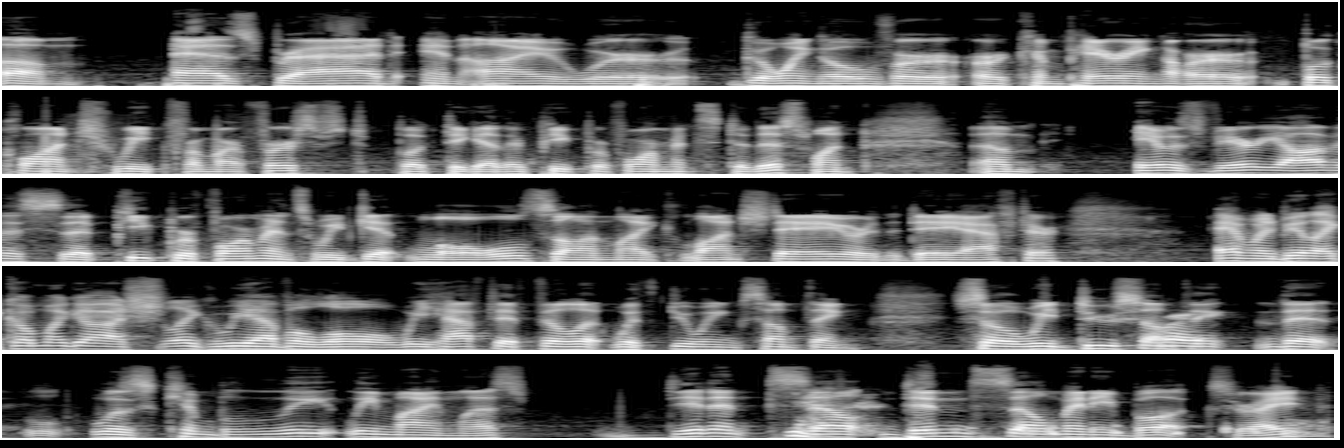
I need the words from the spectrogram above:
Um, as Brad and I were going over or comparing our book launch week from our first book together, Peak Performance, to this one, um, it was very obvious that Peak Performance we'd get lulls on like launch day or the day after. And we'd be like, oh my gosh, like we have a lull. We have to fill it with doing something. So we'd do something right. that was completely mindless, didn't sell didn't sell many books, right?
